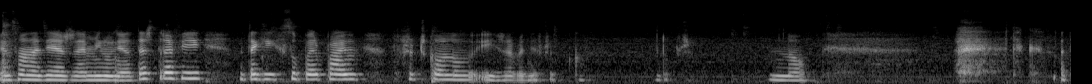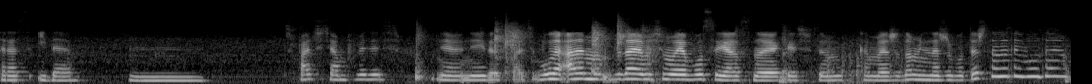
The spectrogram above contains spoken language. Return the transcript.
Więc mam nadzieję, że Milunia też trafi do takich super pań w przedszkolu i że będzie wszystko dobrze. No. Tak, a teraz idę mm, spać, chciałam powiedzieć. Nie, nie idę spać. W ogóle, ale mam, wydają mi się moje włosy jasne jakieś w tym kamerze. Domin na żywo też ale tak wyglądają?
